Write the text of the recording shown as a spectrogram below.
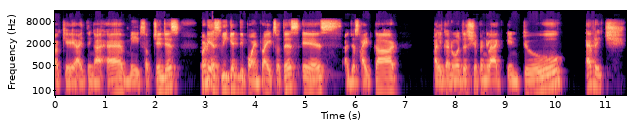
Okay, I think I have made some changes, but yes, we get the point, right? So this is, I'll just hide card. I'll convert this shipping lag into average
